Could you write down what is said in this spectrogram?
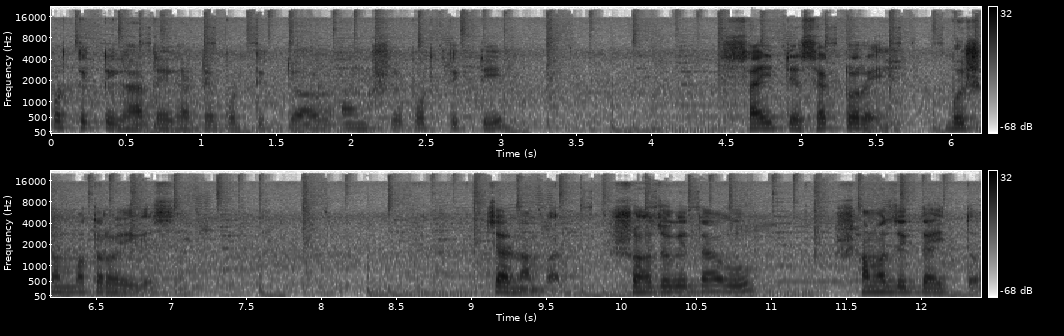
প্রত্যেকটি ঘাটে ঘাটে, প্রত্যেকটি অংশে, প্রত্যেকটি সাইটে, সেক্টরে বৈষম্যতা রয়ে গেছে। চার নাম্বার, সহযোগিতা ও সামাজিক দায়িত্ব।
